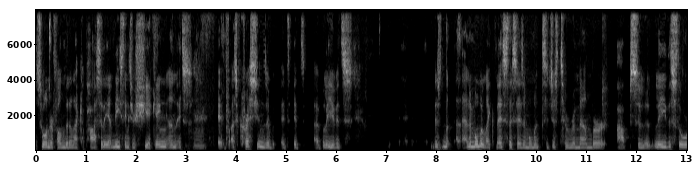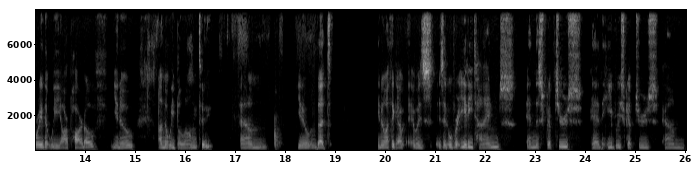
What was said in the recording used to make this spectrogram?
so underfunded in that capacity and these things are shaking and it's mm-hmm. As christians it's it's i believe it's there's in a moment like this this is a moment to just to remember absolutely the story that we are part of you know and that we belong to. Um you know that you know i think it was is it over 80 times in the scriptures uh, the hebrew scriptures um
